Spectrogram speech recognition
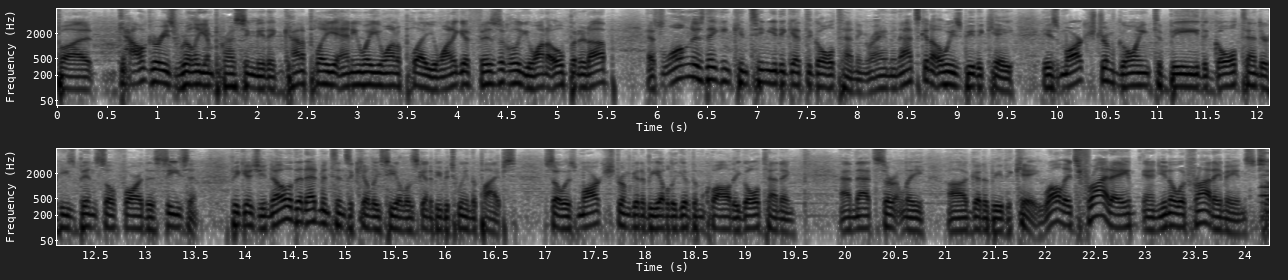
But Calgary's really impressing me. They can kind of play any way you want to play. You want to get physical, you want to open it up, as long as they can continue to get the goaltending, right? I mean, that's going to always be the key. Is Markstrom going to be the goaltender he's been so far this season? Because you know that Edmonton's Achilles heel is going to be between the pipes. So is Markstrom going to be able to give them quality goaltending? And that's certainly uh, going to be the key. Well, it's Friday, and you know what Friday means. So,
